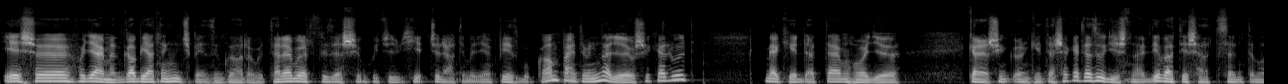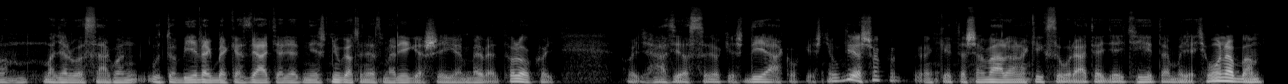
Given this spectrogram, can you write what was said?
És hogy elment Gabiátnak nincs pénzünk arra, hogy teremőt fizessünk, úgyhogy csináltam egy ilyen Facebook kampányt, ami nagyon jól sikerült. Meghirdettem, hogy keresünk önkénteseket, ez úgyis nagy divat, és hát szerintem a Magyarországon utóbbi években kezd átterjedni, és nyugaton ez már réges-régen bevett dolog, hogy, hogy háziasszonyok és diákok és nyugdíjasok önkéntesen vállalnak x órát egy-egy héten vagy egy hónapban,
